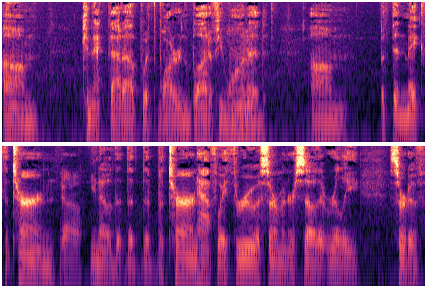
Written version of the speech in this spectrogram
um, connect that up with water and the blood if you wanted. Um, but then make the turn, Yeah. you know, the, the, the, the turn halfway through a sermon or so that really sort of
